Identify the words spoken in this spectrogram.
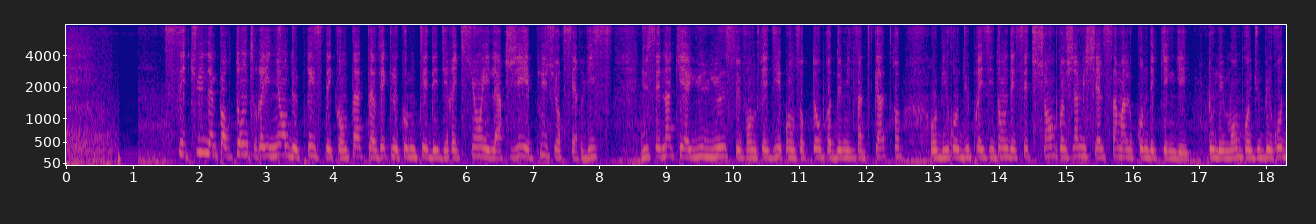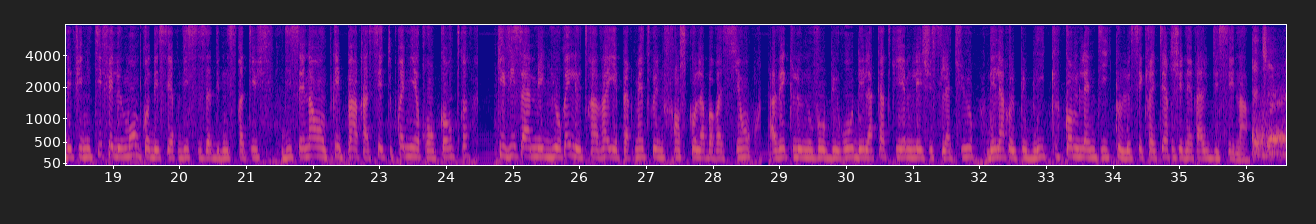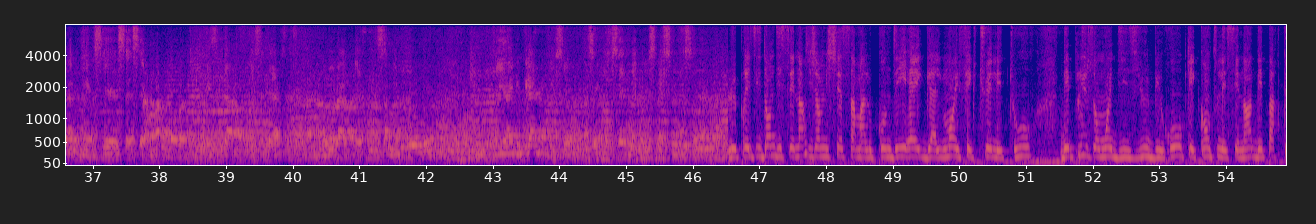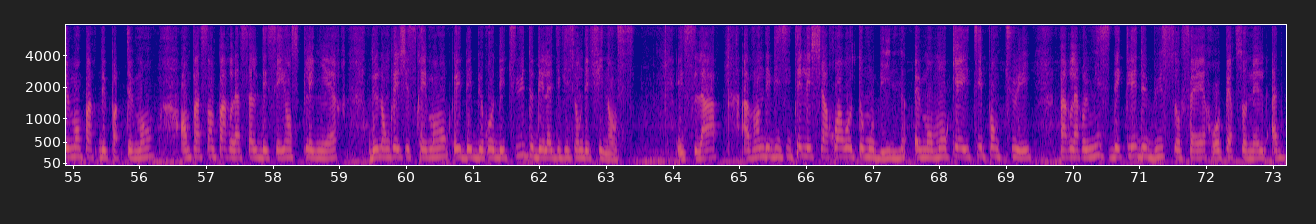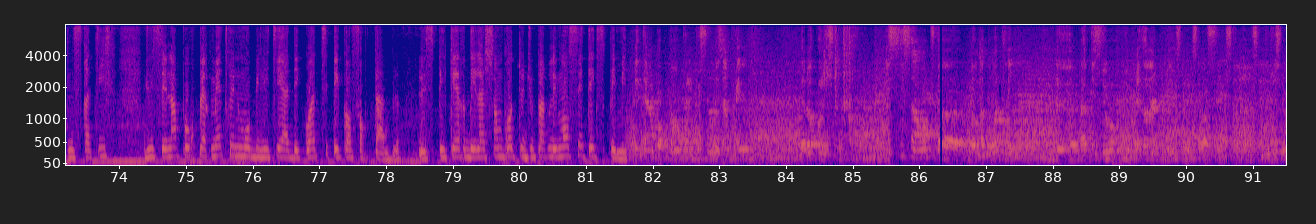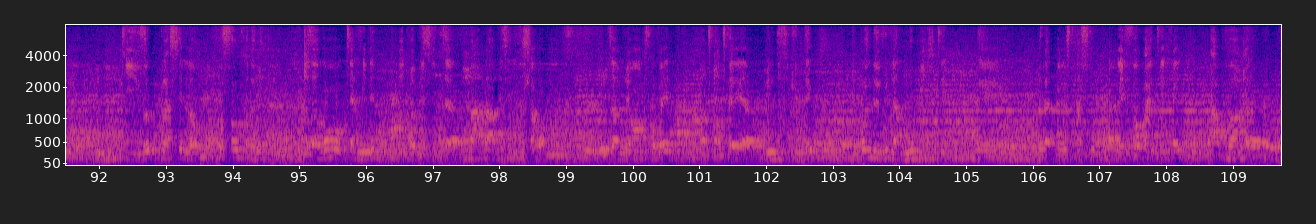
C'est une importante réunion de prise de contact avec le comité des directions élargi et plusieurs services du Sénat qui a eu lieu ce vendredi 11 octobre 2024 au bureau du président de cette chambre, Jean-Michel Samalukonde Kenge. Tous les membres du bureau définitif et le membre des services administratifs du Sénat ont pris part à cette première rencontre qui vise à améliorer le travail et permettre une franche collaboration avec le nouveau bureau de la quatrième législature de la République, comme l'indique le secrétaire général du Sénat. Le président du Sénat, Jean-Michel Samaloukonde, a également effectué les tours des plus ou moins 18 bureaux qui comptent le Sénat département par département, en passant par la salle des séances plénières, de l'enregistrement et des bureaux d'études de la division des finances. Et cela avant de visiter les charrois automobiles, un moment qui a été ponctué par la remise des clés de bus offerts au personnel administratif du Sénat pour permettre une mobilité adéquate et confortable. Le speaker de la Chambre haute du Parlement s'est exprimé. C'est important que nous nous imprégner de leurs conditions. Ici, ça entre euh, dans la droite la vision du président de la République, son excellence, c'est qui veut placer l'homme au centre de tout. Nous avons terminé notre visite euh, par la visite du Charrois. Nous avions trouvé entrée euh, une difficulté du point de vue de la mobilité de l'administration. Euh, L'effort a été fait pour avoir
